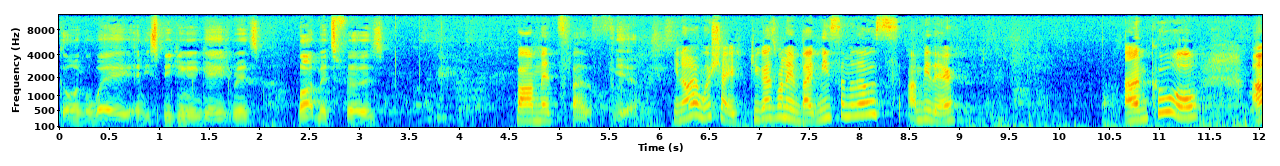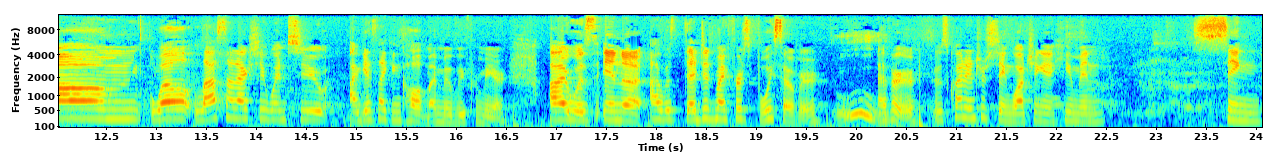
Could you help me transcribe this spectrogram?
going away? Any speaking engagements? Bat mitzvahs? Bar mitzvahs. Yeah. You know, I wish I. Do you guys want to invite me some of those? I'll be there. I'm cool. Um, well, last night I actually went to. I guess I can call it my movie premiere. I was in a. I was. I did my first voiceover Ooh. ever. It was quite interesting watching a human sing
